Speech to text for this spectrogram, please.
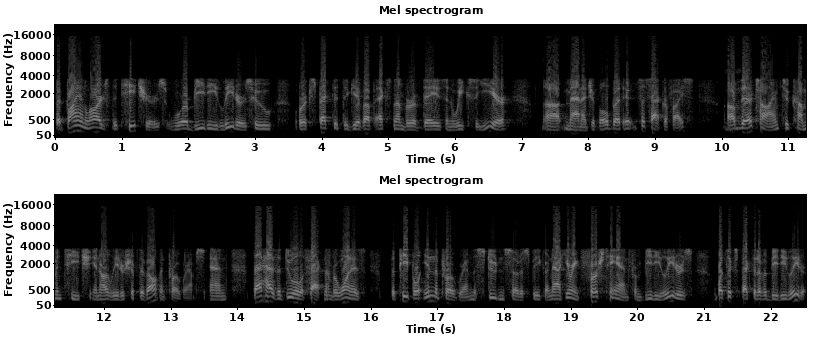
But by and large, the teachers were BD leaders who were expected to give up X number of days and weeks a year, uh, manageable, but it's a sacrifice of their time to come and teach in our leadership development programs. And that has a dual effect. Number one is the people in the program, the students, so to speak, are now hearing firsthand from BD leaders what's expected of a BD leader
